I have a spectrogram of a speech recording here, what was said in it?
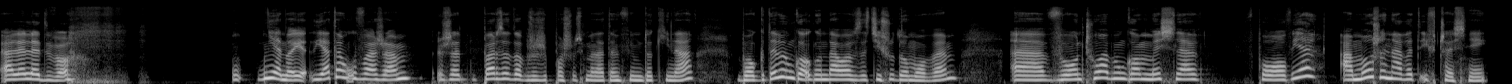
ale ledwo. Nie no, ja, ja tam uważam, że bardzo dobrze, że poszłyśmy na ten film do kina, bo gdybym go oglądała w zaciszu domowym, e, wyłączyłabym go, myślę, w połowie, a może nawet i wcześniej.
